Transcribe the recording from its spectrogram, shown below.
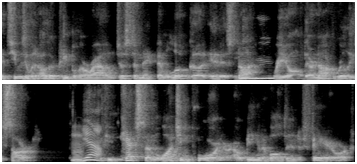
it's usually when other people are around just to make them look good. It is not Mhm. real. They're not really sorry. Yeah. if you catch them watching porn or, or being involved in an affair or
